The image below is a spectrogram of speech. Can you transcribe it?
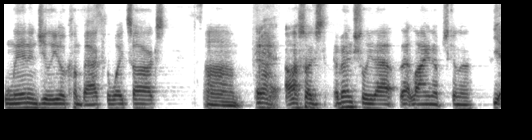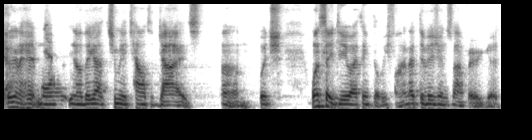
Lynn and Giolito come back to the White Sox, um, and I also I just eventually that that lineup's gonna Yeah. they're gonna hit more. You know, they got too many talented guys. Um, which once they do, I think they'll be fine. That division's not very good.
